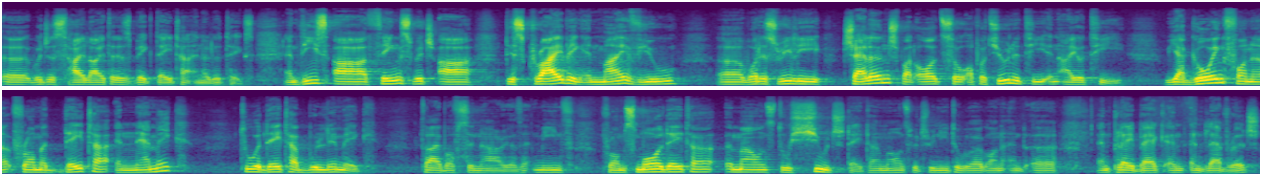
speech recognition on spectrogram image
uh, which is highlighted, is big data analytics. And these are things which are describing, in my view, uh, what is really challenge, but also opportunity in IoT. We are going from a, from a data anemic to a data bulimic type of scenario. That means from small data amounts to huge data amounts, which we need to work on and, uh, and play back and, and leverage.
